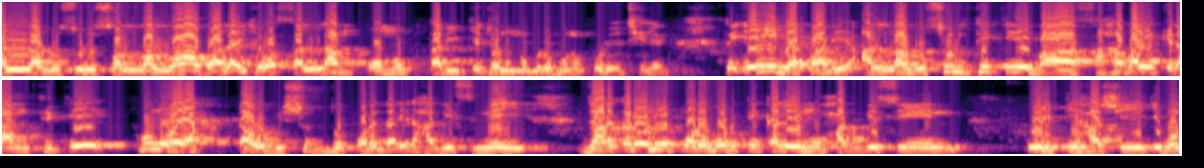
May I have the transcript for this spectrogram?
আল্লাহ রসুল সাল্লাহ অমুক তারিখে জন্মগ্রহণ করেছিলেন। তো এই ব্যাপারে আল্লাহ রসুল থেকে বা সাহাবাই কেরাম থেকে কোনো একটাও বিশুদ্ধ পর্যায়ের হাদিস নেই। যার কারণে পরবর্তীকালে মুহাদ্দিসিন, ঐতিহাসিক এবং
